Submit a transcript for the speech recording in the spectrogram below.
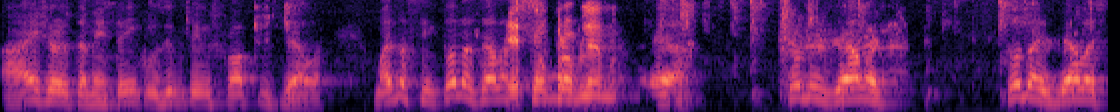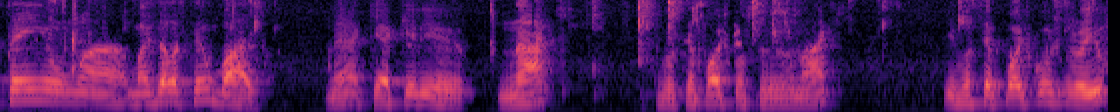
A Azure também tem, inclusive tem os próprios dela. Mas assim, todas elas. Esse têm, é o problema. É. Todas elas, todas elas têm uma. Mas elas têm o básico, né? Que é aquele NAC, que você pode construir um NAC, e você pode construir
